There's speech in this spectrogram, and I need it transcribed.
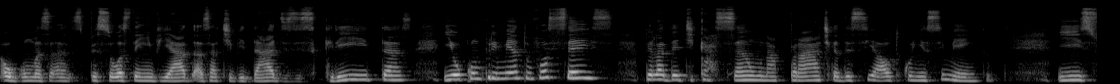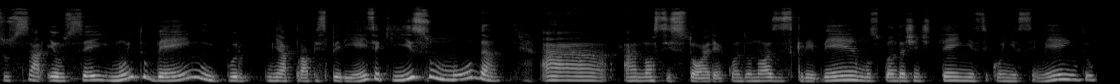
algumas as pessoas têm enviado as atividades escritas e eu cumprimento vocês pela dedicação na prática desse autoconhecimento. Isso eu sei muito bem, e por minha própria experiência, que isso muda a, a nossa história quando nós escrevemos, quando a gente tem esse conhecimento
